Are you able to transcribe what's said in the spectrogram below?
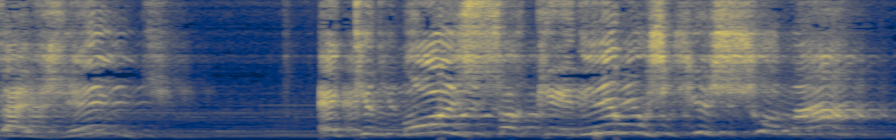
Da gente é que nós só queremos questionar.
